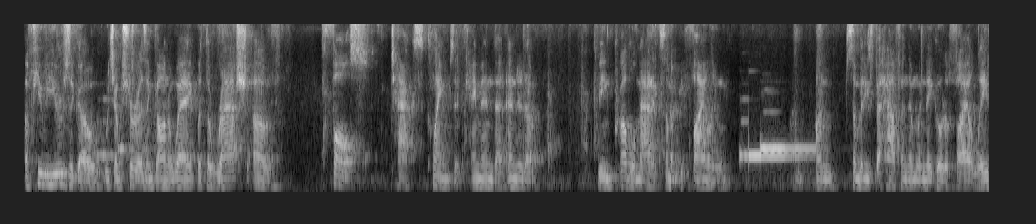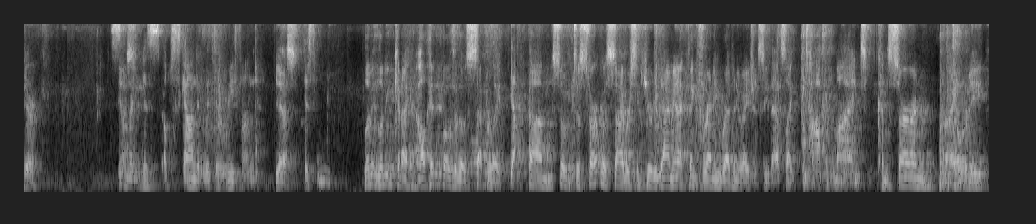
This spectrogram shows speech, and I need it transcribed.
a few years ago, which I'm sure hasn't gone away, but the rash of false tax claims that came in that ended up being problematic, somebody filing on- somebody's behalf, and then when they go to file later, somebody has absconded with their refund. Yes. It's, Let me, let me, can I, I'll hit both of those separately. Yeah. Um, so to start with cybersecurity, I mean, I think for any revenue agency, that's like top of mind concern, priority,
